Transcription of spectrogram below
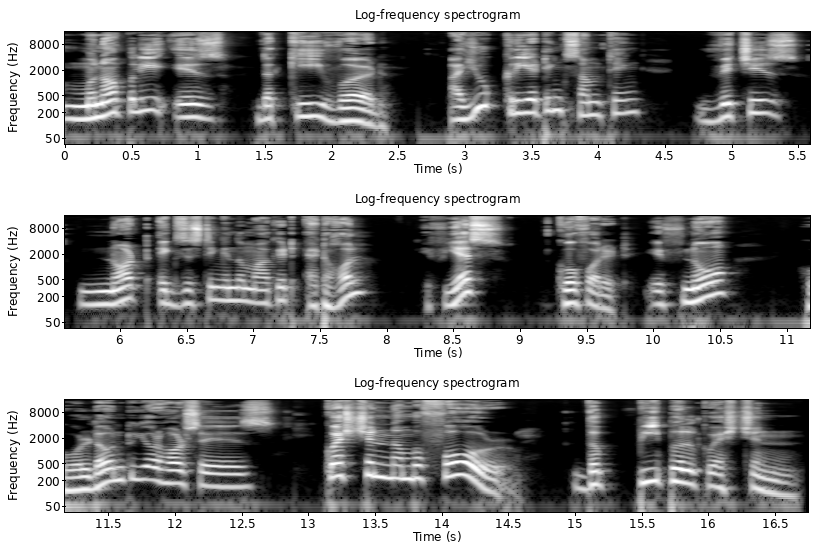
मोनोपोली इज द की वर्ड आर यू क्रिएटिंग समथिंग विच इज not existing in the market at all? If yes, go for it. If no, Hold on to your horses. Question number four the people question.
